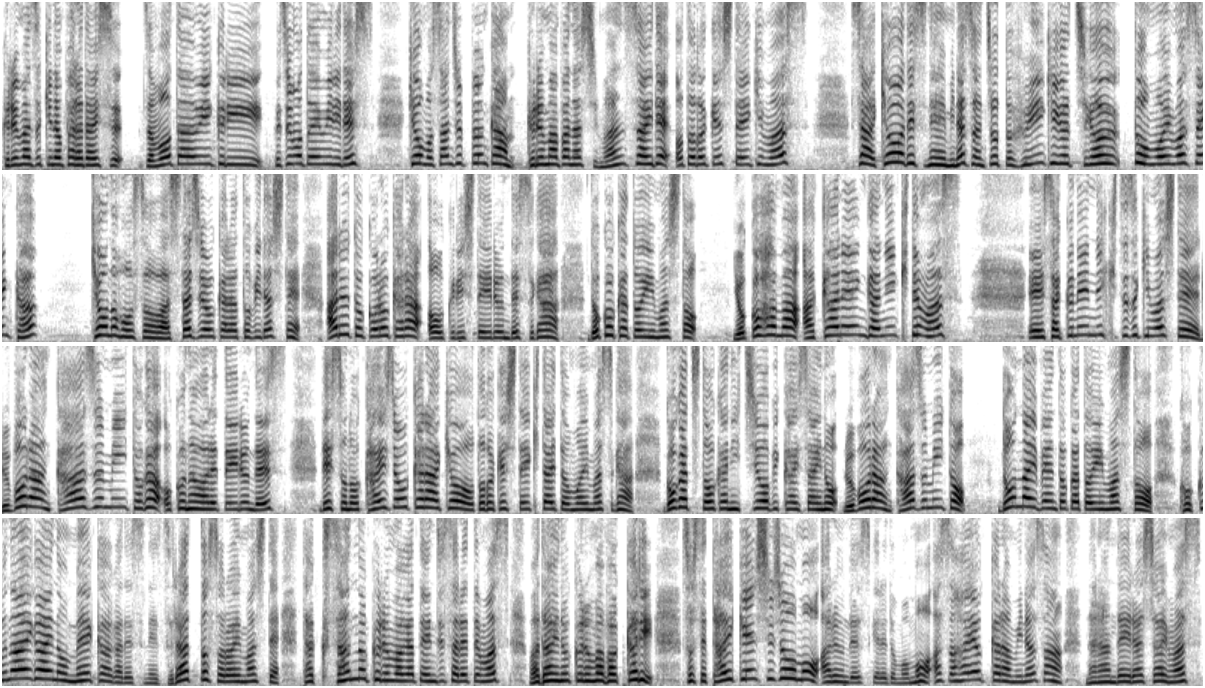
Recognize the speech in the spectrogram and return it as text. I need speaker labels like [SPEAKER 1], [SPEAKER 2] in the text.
[SPEAKER 1] 車好きのパラダイスザモーターウィークリー藤本エミリです。今日も30分間車話満載でお届けしていきます。さあ今日はですね皆さんちょっと雰囲気が違うと思いませんか？今日の放送はスタジオから飛び出してあるところからお送りしているんですがどこかと言いますと横浜赤レンガに来てます。えー、昨年に引き続きましてルボランカーズミートが行われているんです。でその会場から今日お届けしていきたいと思いますが5月10日日曜日開催のルボランカーズミートどんなイベントかと言いますと国内外のメーカーがですねずらっと揃いましてたくさんの車が展示されてます。話題の車ばっかり。そして体験試乗もあるんですけれどももう朝早くから皆さん並んでいらっしゃいます。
